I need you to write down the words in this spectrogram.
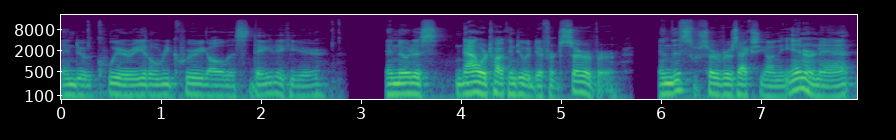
and do a query. It'll requery all this data here. And notice now we're talking to a different server. And this server is actually on the internet.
